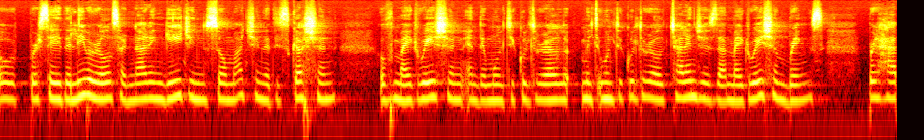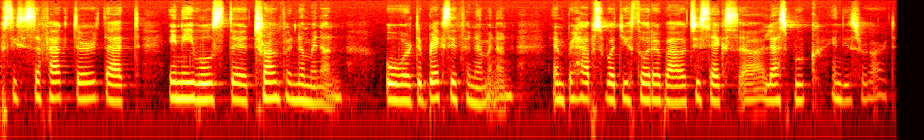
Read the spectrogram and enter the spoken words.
or per se the liberals, are not engaging so much in the discussion of migration and the multicultural, multicultural challenges that migration brings. Perhaps this is a factor that enables the Trump phenomenon or the Brexit phenomenon, and perhaps what you thought about Zizek's uh, last book in this regard.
